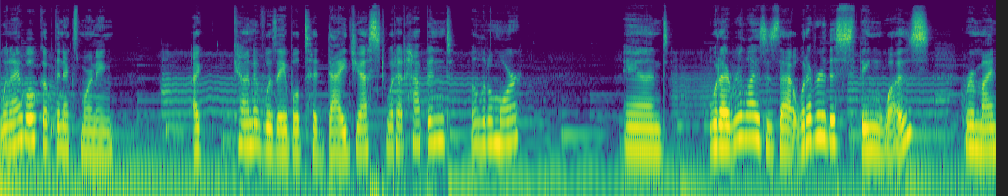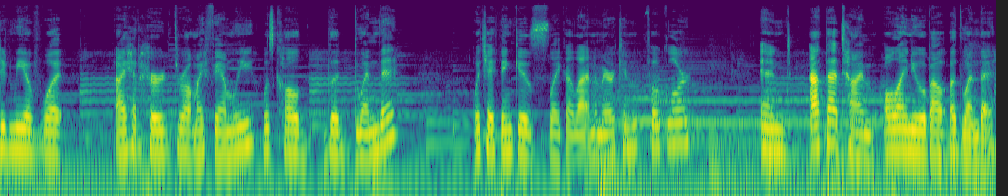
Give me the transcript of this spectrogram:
when I woke up the next morning, I kind of was able to digest what had happened a little more. And what I realized is that whatever this thing was reminded me of what I had heard throughout my family was called the duende, which I think is like a Latin American folklore. And at that time, all I knew about a duende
